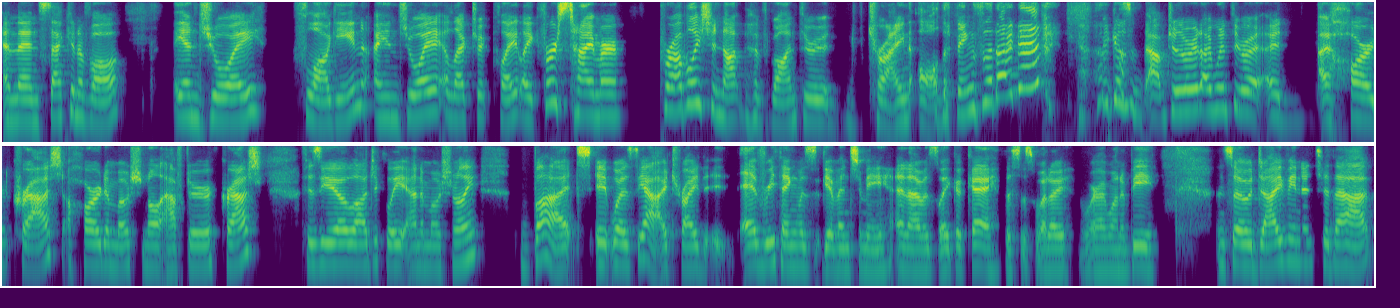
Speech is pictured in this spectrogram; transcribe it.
And then, second of all, I enjoy flogging. I enjoy electric play. Like, first timer, probably should not have gone through trying all the things that I did because afterward I went through a, a, a, hard crash, a hard emotional after crash, physiologically and emotionally. But it was, yeah, I tried everything was given to me and I was like, okay, this is what I where I want to be. And so diving into that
